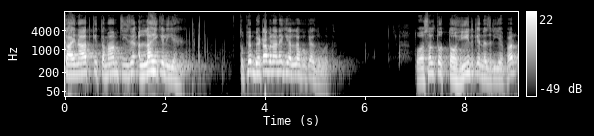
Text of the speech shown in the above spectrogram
کائنات کی تمام چیزیں اللہ ہی کے لیے ہیں، تو پھر بیٹا بنانے کی اللہ کو کیا ضرورت ہے؟ تو اصل تو توحید کے نظریے پر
